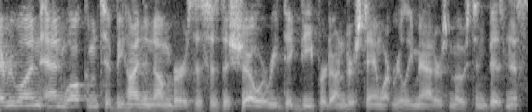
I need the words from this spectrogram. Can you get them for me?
Everyone, and welcome to Behind the Numbers. This is the show where we dig deeper to understand what really matters most in business.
